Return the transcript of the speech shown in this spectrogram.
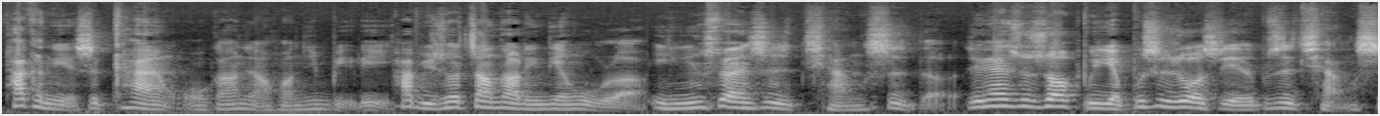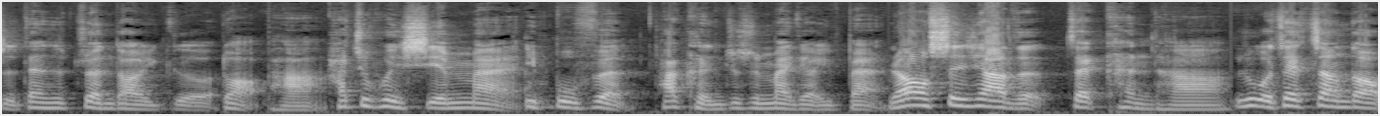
他可能也是看我刚刚讲黄金比例，他比如说涨到零点五了，已经算是强势的，应该是说不也不是弱势，也不是强势，但是赚到一个多少趴，他就会先卖一部分，他可能就是卖掉一半，然后剩下的再看他如果。再涨到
